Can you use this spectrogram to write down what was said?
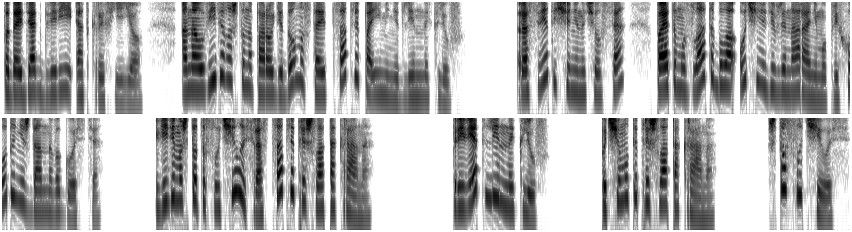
Подойдя к двери и открыв ее, она увидела, что на пороге дома стоит цапля по имени Длинный Клюв. Рассвет еще не начался, поэтому Злата была очень удивлена раннему приходу нежданного гостя. Видимо, что-то случилось, раз цапля пришла так рано. «Привет, Длинный Клюв! Почему ты пришла так рано? Что случилось?»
